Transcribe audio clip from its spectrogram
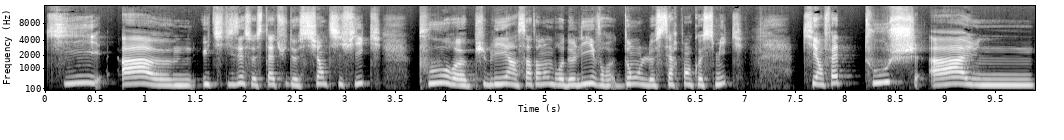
qui a euh, utilisé ce statut de scientifique pour euh, publier un certain nombre de livres, dont Le Serpent cosmique, qui en fait touche à une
